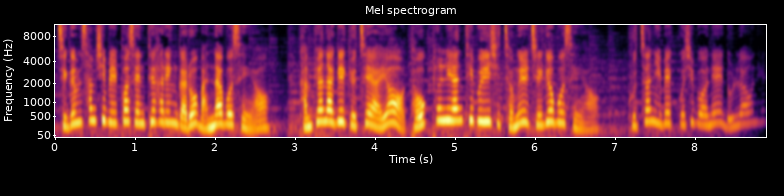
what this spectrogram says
지금 31% 할인가로 만나보세요. 간편하게 교체하여 더욱 편리한 TV 시청을 즐겨보세요. 9,290원의 놀라운 혜-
